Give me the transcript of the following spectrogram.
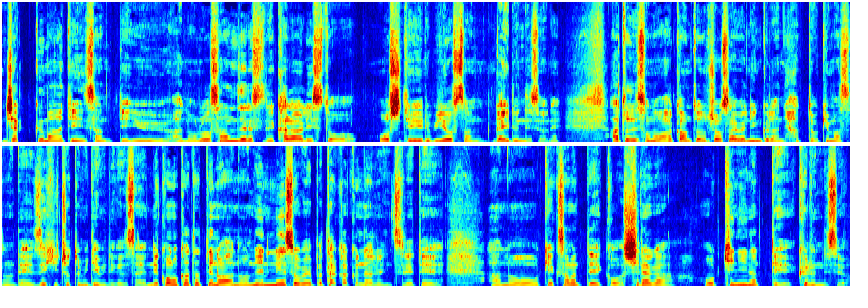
ジャック・マーティンさんっていうあのロサンゼルスでカラーリストををしている美容師さんがいるんですよね。後でそのアカウントの詳細はリンク欄に貼っておきますので、ぜひちょっと見てみてください。で、この方っていうのは、あの、年齢層がやっぱ高くなるにつれて、あの、お客様ってこう、白髪を気になってくるんですよ。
